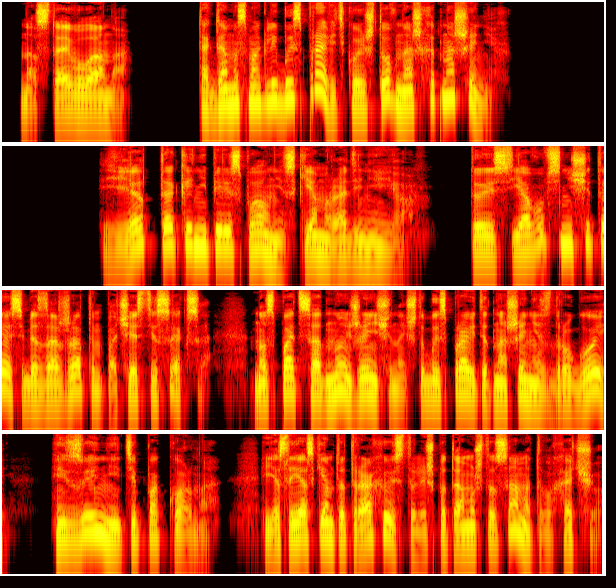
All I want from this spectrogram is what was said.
— настаивала она. «Тогда мы смогли бы исправить кое-что в наших отношениях». Я так и не переспал ни с кем ради нее. То есть я вовсе не считаю себя зажатым по части секса, но спать с одной женщиной, чтобы исправить отношения с другой, извините покорно. Если я с кем-то трахаюсь, то лишь потому, что сам этого хочу.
